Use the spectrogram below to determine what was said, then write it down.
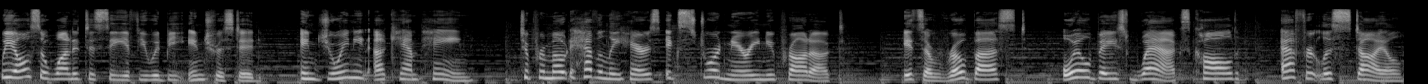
We also wanted to see if you would be interested in joining a campaign to promote Heavenly Hair's extraordinary new product. It's a robust, oil based wax called Effortless Style.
